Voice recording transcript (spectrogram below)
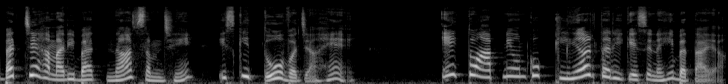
बच्चे हमारी बात ना समझें, इसकी दो वजह हैं। एक तो आपने उनको क्लियर तरीके से नहीं बताया,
